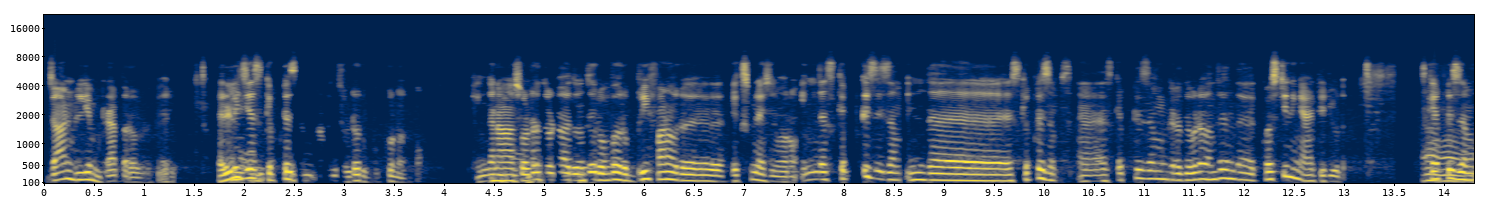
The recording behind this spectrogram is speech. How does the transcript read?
ஜான் வில்லியம் டிராப்பர் ஒரு பேரு. ரிலிஜியஸ் ஸ்கெப்டிசம் அப்படின்னு சொல்லிட்டு ஒரு புக் ஒன்று இருக்கும். இங்க நான். சொல்றத விட அது வந்து ரொம்ப ஒரு பிரீஃபான ஒரு எக்ஸ்பிளனேஷன் வரும். இந்த ஸ்கெப்டிசிசம் இந்த ஸ்கெப்டிசம் ஸ்கெப்டிசம்ங்கிறத விட வந்து இந்த கொஸ்டினிங் ஆட்டிடியூட் ஸ்கெப்டிசம்.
